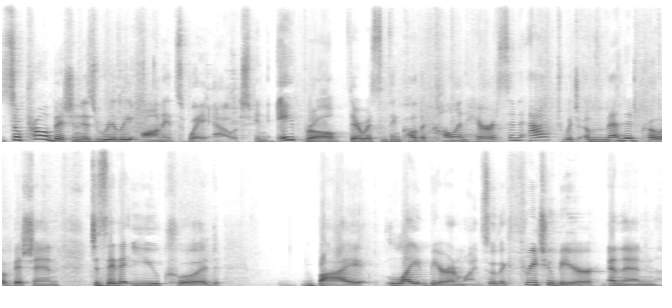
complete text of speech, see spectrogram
So prohibition is really on its way out. In April, there was something called the Cullen Harrison Act, which amended prohibition to say that you could buy light beer and wine. So like 3-2 beer and then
